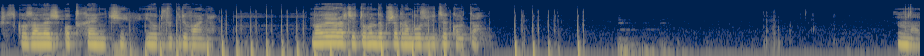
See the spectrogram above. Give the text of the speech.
Wszystko zależy od chęci i od wygrywania. No ale raczej tą rundę przegram, bo już widzę kolta. No.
